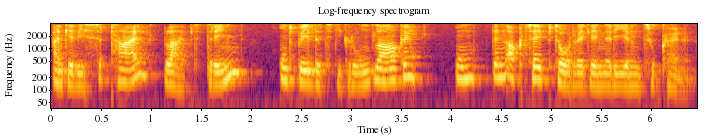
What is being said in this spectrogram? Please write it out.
Ein gewisser Teil bleibt drin und bildet die Grundlage, um den Akzeptor regenerieren zu können.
